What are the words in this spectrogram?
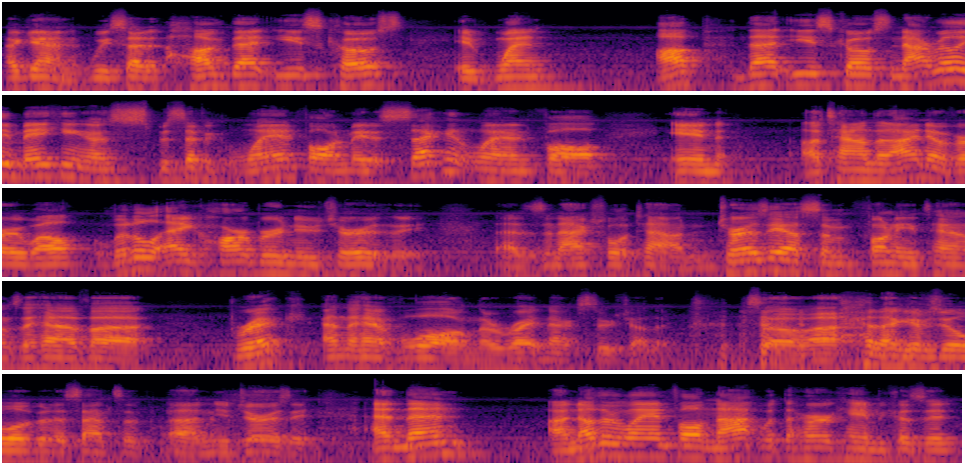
again, we said it hugged that East Coast. It went up that East Coast, not really making a specific landfall, and made a second landfall in a town that I know very well, Little Egg Harbor, New Jersey. That is an actual town. New Jersey has some funny towns. They have uh, brick and they have wall, and they're right next to each other. So uh, that gives you a little bit of sense of uh, New Jersey. And then another landfall, not with the hurricane because it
